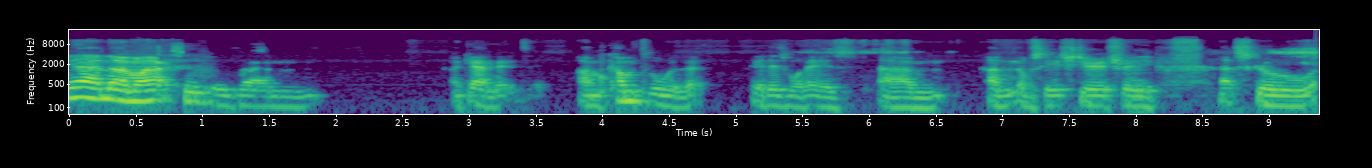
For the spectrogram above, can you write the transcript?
yeah, no, my accent is um, again, it, I'm comfortable with it. It is what it is. Um, and obviously, it's Stewartry at school.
